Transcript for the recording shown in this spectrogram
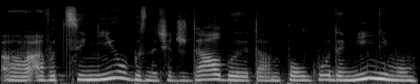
а, а вот ценил бы, значит, ждал бы там полгода минимум,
